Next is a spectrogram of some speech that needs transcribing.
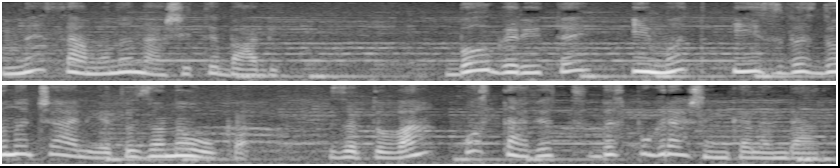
не само на нашите баби. Българите имат и звездоначалието за наука – затова оставят безпогрешен календар.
